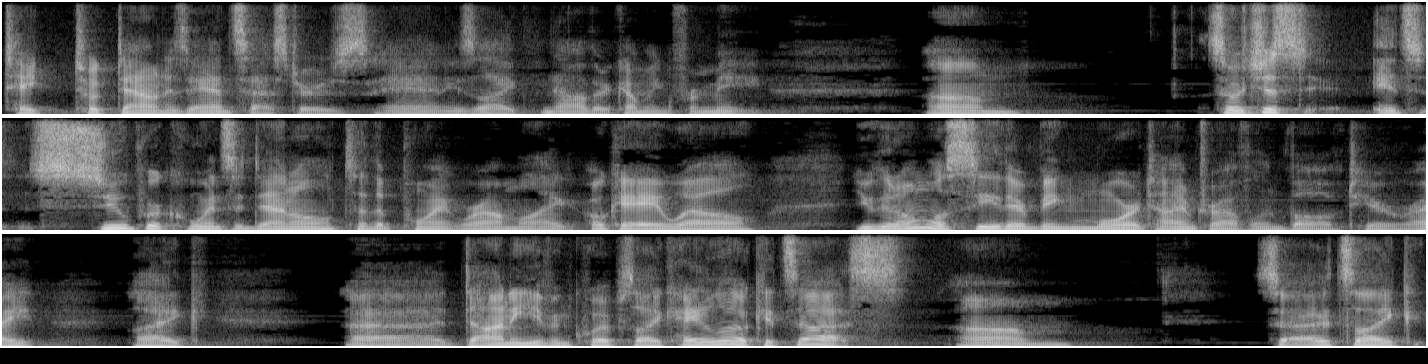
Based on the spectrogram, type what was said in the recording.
take took down his ancestors, and he's like, now they're coming for me. Um, so it's just it's super coincidental to the point where I'm like, okay, well, you could almost see there being more time travel involved here, right? Like, uh, Donnie even quips like, "Hey, look, it's us." Um, so it's like,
